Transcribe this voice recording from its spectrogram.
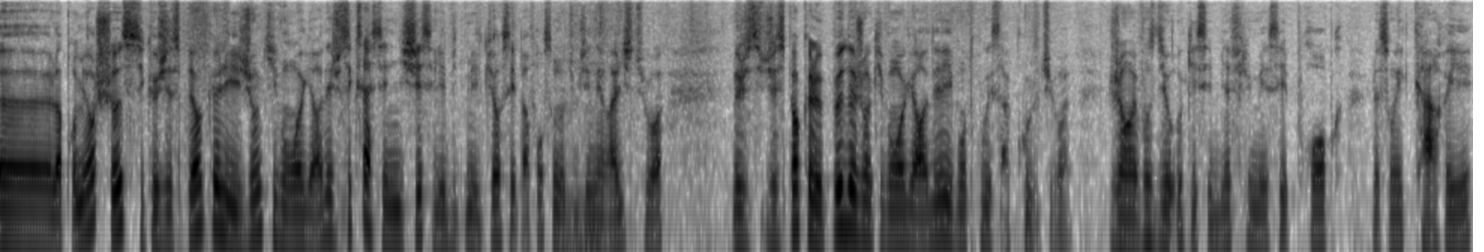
Euh, la première chose, c'est que j'espère que les gens qui vont regarder, je sais que c'est assez niché, c'est les beatmakers, c'est pas forcément un truc généraliste, tu vois. Mais j'espère que le peu de gens qui vont regarder, ils vont trouver ça cool, tu vois. Genre, ils vont se dire, ok, c'est bien filmé, c'est propre, le son est carré.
